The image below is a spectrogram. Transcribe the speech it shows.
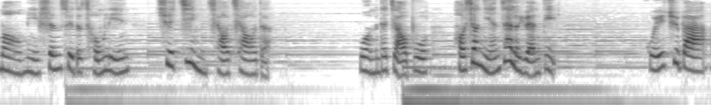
茂密深邃的丛林却静悄悄的，我们的脚步好像粘在了原地。回去吧，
